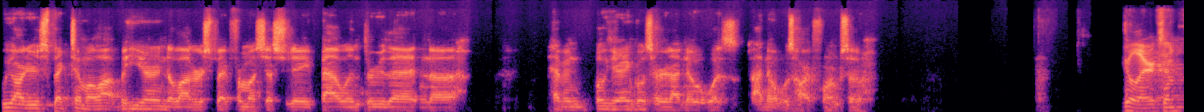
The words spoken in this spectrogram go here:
we already respect him a lot, but he earned a lot of respect from us yesterday, battling through that and uh, having both your ankles hurt. I know it was. I know it was hard for him. So, Joel Erickson.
